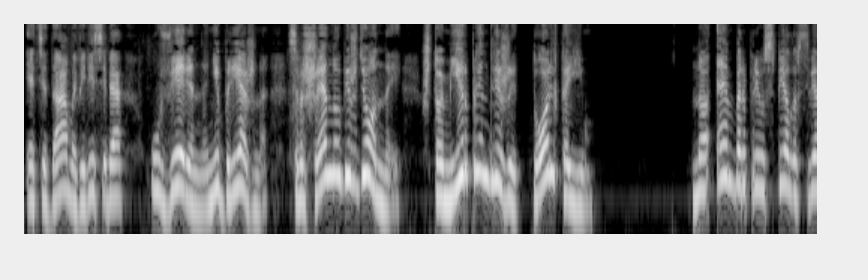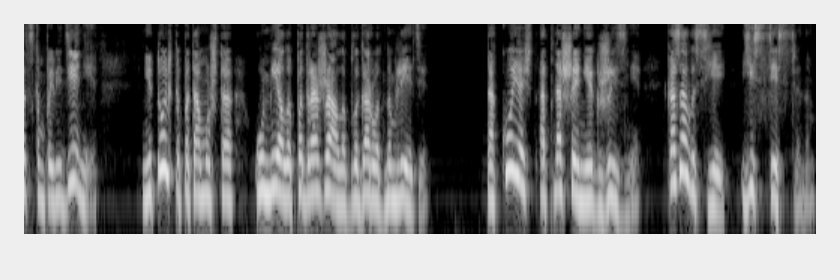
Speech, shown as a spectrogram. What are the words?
Эти дамы вели себя уверенно, небрежно, совершенно убежденные, что мир принадлежит только им. Но Эмбер преуспела в светском поведении не только потому, что умело подражала благородным леди. Такое отношение к жизни казалось ей естественным.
